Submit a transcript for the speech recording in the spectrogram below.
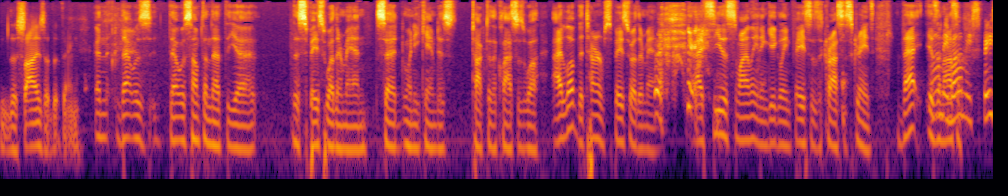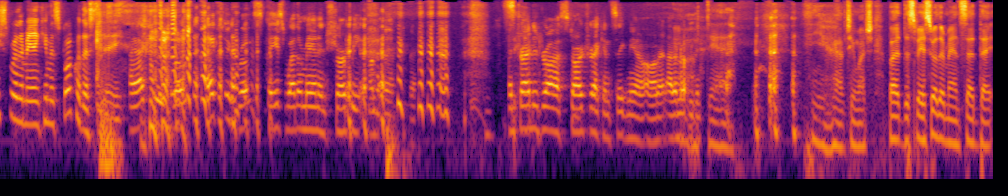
the size of the thing. And that was that was something that the uh, the space weatherman said when he came to talk to the class as well. I love the term space weatherman. I see the smiling and giggling faces across the screens. That is mommy, an awesome. mommy, Space Weatherman came and spoke with us today. I actually wrote, I actually wrote Space Weatherman and Sharpie on it and tried to draw a Star Trek insignia on it. I don't know if you Oh, can. Dan, you have too much. But the space weatherman said that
